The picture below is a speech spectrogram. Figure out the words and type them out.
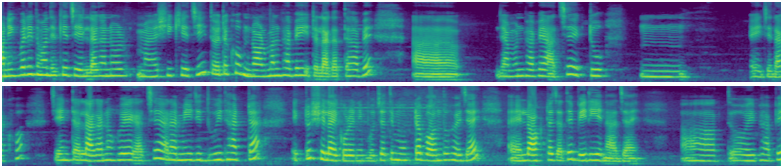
অনেকবারই তোমাদেরকে জেল লাগানোর শিখিয়েছি। তো এটা খুব নর্মালভাবেই এটা লাগাতে হবে। যেমনভাবে আছে একটু এই যে দেখো চেনটা লাগানো হয়ে গেছে আর আমি এই যে দুই ধারটা একটু সেলাই করে নিব যাতে মুখটা বন্ধ হয়ে যায় লকটা যাতে বেরিয়ে না যায়। তো এইভাবে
